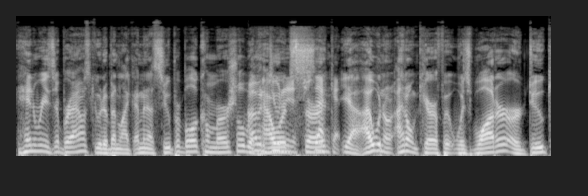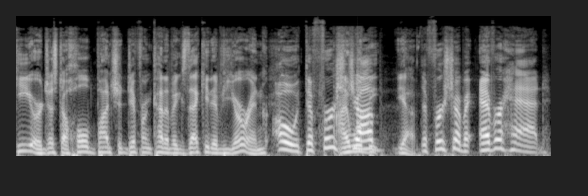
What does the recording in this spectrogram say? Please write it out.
Henry Zebrowski would have been like, I'm in a Super Bowl commercial with would do it Howard Stern. Yeah, I wouldn't. I don't care if it was water or Dookie or just a whole bunch of different kind of executive urine. Oh, the first I job, be- yeah. the first job I ever had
